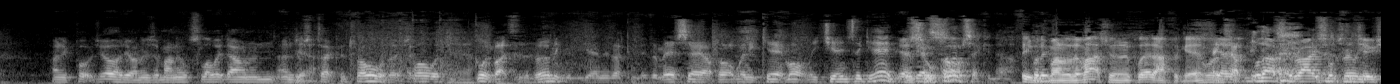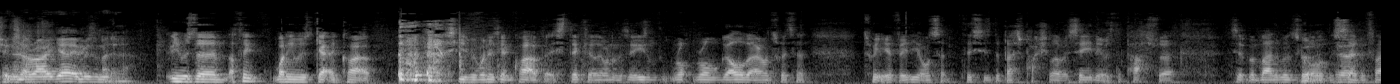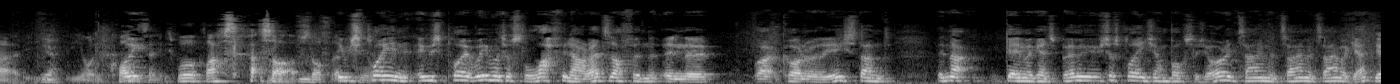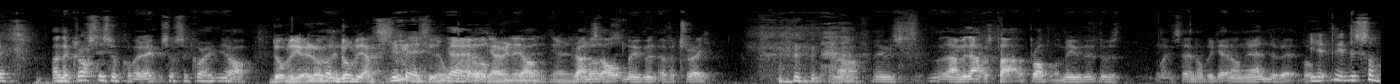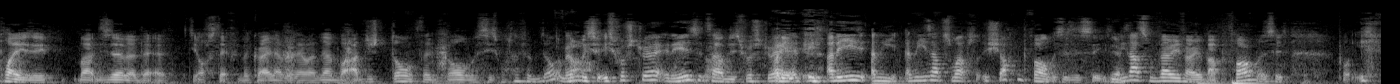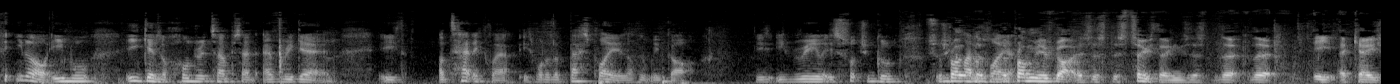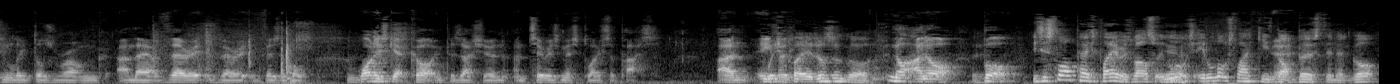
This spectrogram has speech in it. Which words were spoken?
And he put Geordie on, who's a man who'll slow it down and, and just Yeah. take control of it slowly. Going back to the Birmingham game, if I, can, if I may say, I thought when he came on, he changed the game. Yeah, It was yeah, so good. second half. He But was it- man of the match and he played half a game. wasn't he? Yeah, well, that's the right substitution in the right game, isn't it? Yeah. He was. Um, I think when he was getting quite. A, excuse me. When he was getting quite a bit of stick early on in the season, Ro- Ron Gallagher on Twitter tweeted a video and said, "This is the best pass you'll ever seen." It was the pass for. Is it McManaman's goal in the Yeah. semi-final? Yeah. You know, it's quality. it's world class. That sort of stuff. He was you know, playing. He was playing. We were just laughing our heads off in the, in the like corner of the east stand in that game against Birmingham. He was just playing Jean Beausejour time and time and time again. Yeah. And the crosses were coming in. It was just a quite, you know, Nobody, you know, nobody anticipated him. yeah, well, Gary you know, the- Gary in the grand salt movement of a tree. no, it was. I mean, that was part of the problem. He, there was, like I say, nobody getting on the end of it. But Yeah, I mean, there's some players who might deserve a bit of you know, stick from the crowd every now and then, but I just don't think Gomez is one of them. Don't remember, he's, he's frustrating. He is at times. He's frustrating, And he- and he and he and he's had some absolutely shocking performances this season. Yeah. He's had some very very bad performances, but you know he will. He gives 110 percent every game. He's and technically he's one of the best players I think we've got. He's, he really is such a good, such the, a pro- clever the- player. the problem you've got is there's, there's two things there's, that that he occasionally does wrong, and they are very very visible. Mm. One is get caught in possession, and two is misplace a pass. And Which even player doesn't though? no, I know, but He's a slow paced player as well, so it Yeah. looks it looks like he's Yeah. not bursting a gut.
